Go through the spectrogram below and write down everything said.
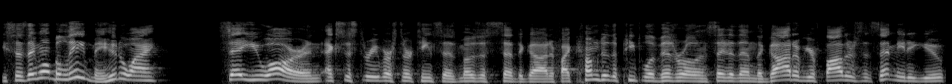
He says, They won't believe me. Who do I say you are. And Exodus 3, verse 13 says, Moses said to God, If I come to the people of Israel and say to them, The God of your fathers has sent me to you,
